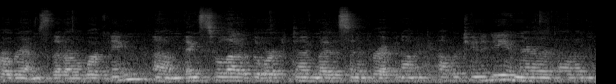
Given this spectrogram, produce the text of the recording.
programs that are working, um, thanks to a lot of the work done by the Center for Economic Opportunity and their um,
